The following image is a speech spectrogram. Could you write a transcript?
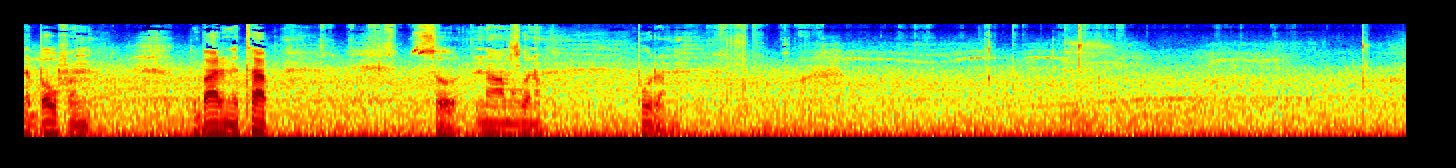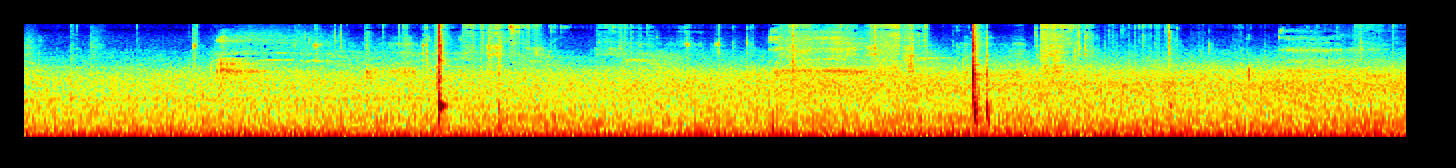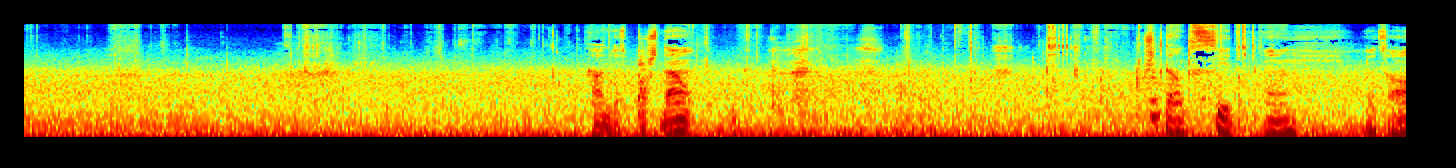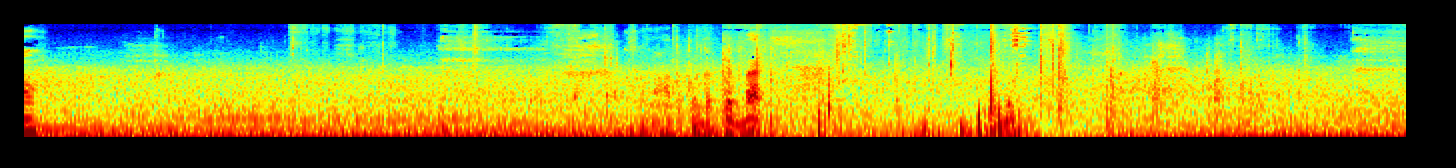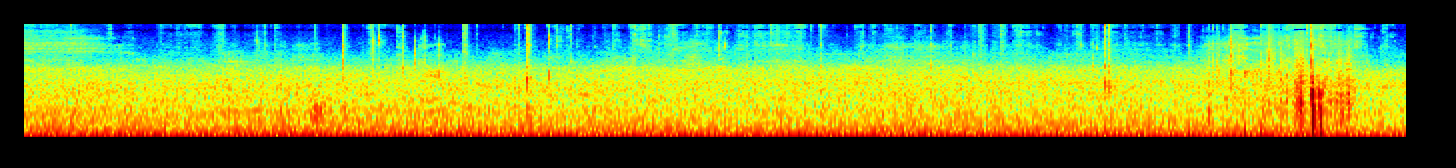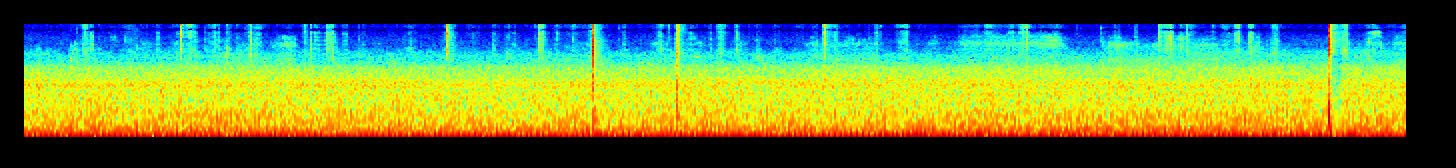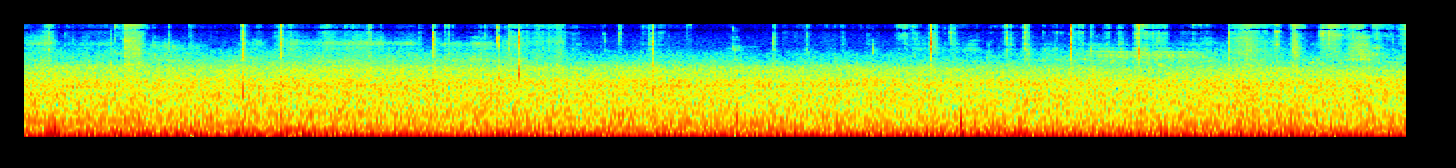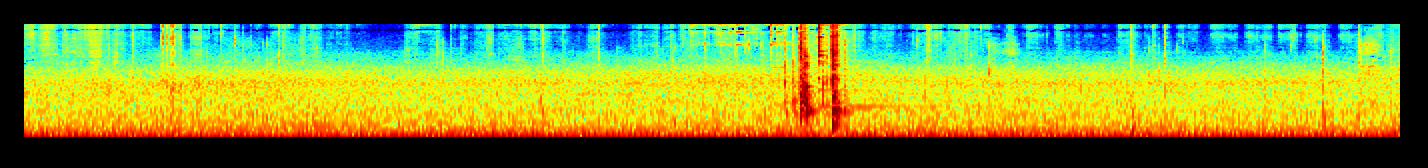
the both on the bottom and the top. So now I'm gonna put and just push down. Push down to sit and that's all so now I have to put the clip back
